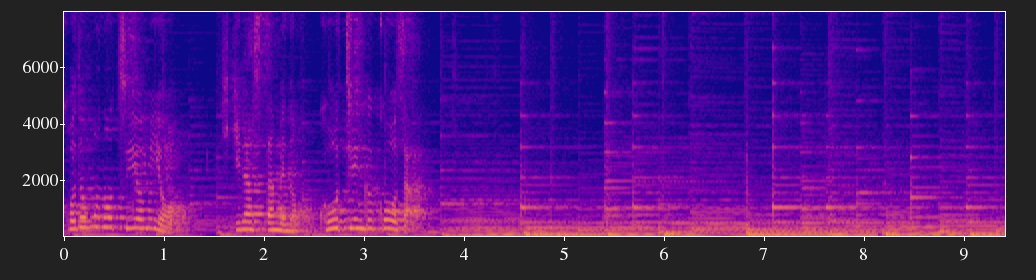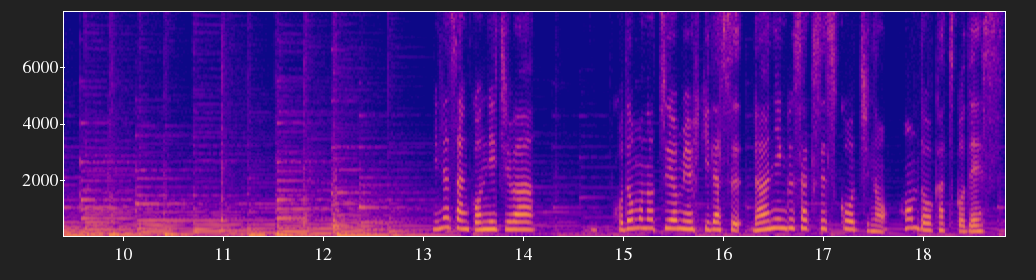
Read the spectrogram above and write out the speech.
子どもの強みを引き出すためのコーチング講座。皆さんこんにちは。子どもの強みを引き出すラーニングサクセスコーチの本堂勝子です。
